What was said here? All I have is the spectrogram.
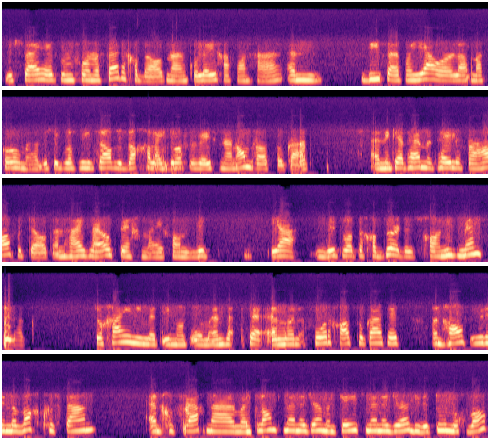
Dus zij heeft toen voor me verder gebeld naar een collega van haar. En die zei van ja hoor, laat maar komen. Dus ik was diezelfde dag gelijk doorverwezen naar een andere advocaat. En ik heb hem het hele verhaal verteld. En hij zei ook tegen mij van dit, ja, dit wat er gebeurt, dit is gewoon niet menselijk. Zo ga je niet met iemand om. En, en mijn vorige advocaat heeft een half uur in de wacht gestaan. En gevraagd naar mijn klantmanager, mijn case manager, die er toen nog was.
